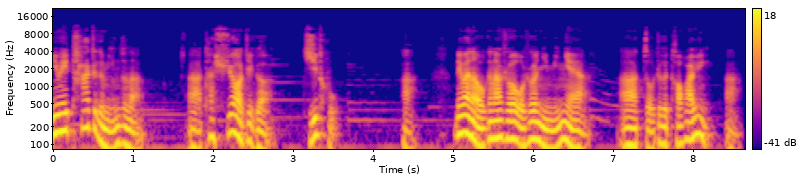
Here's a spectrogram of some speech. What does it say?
因为她这个名字呢啊，她需要这个吉土啊，另外呢，我跟她说，我说你明年啊啊走这个桃花运啊，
